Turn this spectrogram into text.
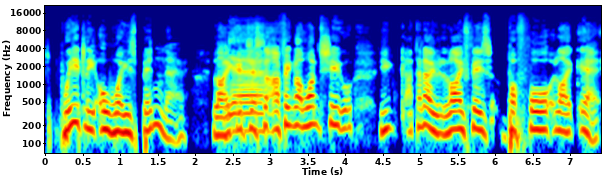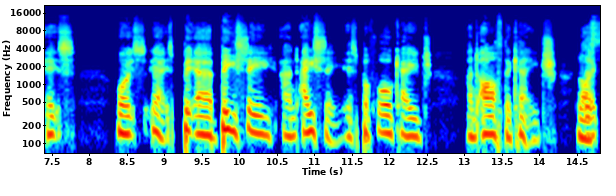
it's weirdly always been there. Like, it's just I think like once you you I don't know, life is before like yeah, it's well, it's yeah, it's B, uh, BC and AC. It's before Cage and after Cage. Like This-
